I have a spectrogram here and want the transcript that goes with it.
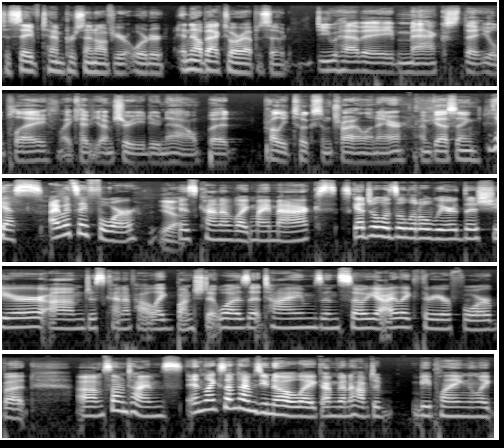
to save 10% off your order. And now back to our episode. Do you have a max that you'll play? Like have you I'm sure you do now, but probably took some trial and error, I'm guessing. Yes, I would say four Yeah. is kind of like my max. Schedule was a little weird this year, um, just kind of how like bunched it was at times. And so, yeah, I like three or four, but um, sometimes, and like sometimes, you know, like I'm going to have to be playing like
